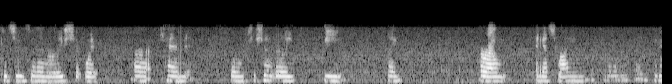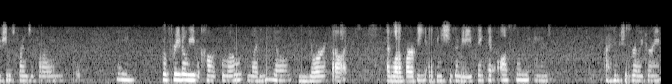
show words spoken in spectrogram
because she's in a relationship with uh, Ken, so she shouldn't really be like around, I guess, Ryan, whatever, because she's friends with Ryan. So, I mean, feel free to leave a comment below letting me know your thoughts. I love Barbie. I think she's amazing and awesome, and I think she's really great.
